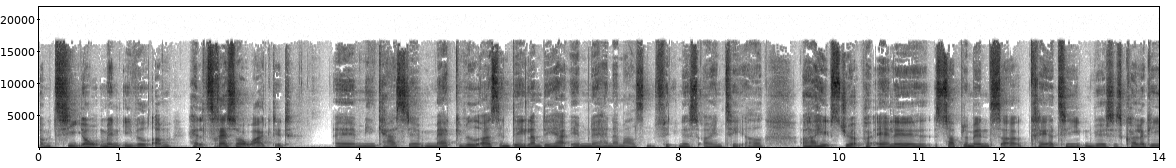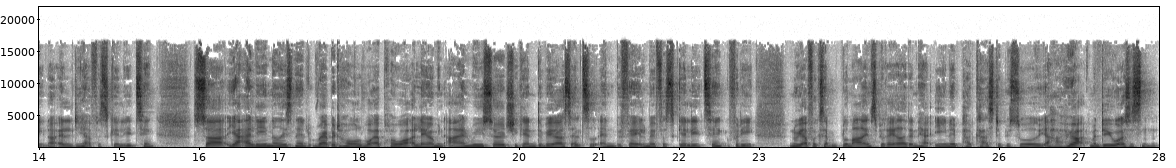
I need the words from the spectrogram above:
om 10 år, men I ved om 50 år-agtigt. Øh, min kæreste Mac ved også en del om det her emne. Han er meget sådan fitnessorienteret og har helt styr på alle supplements og kreatin versus kollagen og alle de her forskellige ting. Så jeg er lige nede i sådan et rabbit hole, hvor jeg prøver at lave min egen research igen. Det vil jeg også altid anbefale med forskellige ting, fordi nu er jeg for eksempel blevet meget inspireret af den her ene podcast episode, jeg har hørt, men det er jo også sådan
